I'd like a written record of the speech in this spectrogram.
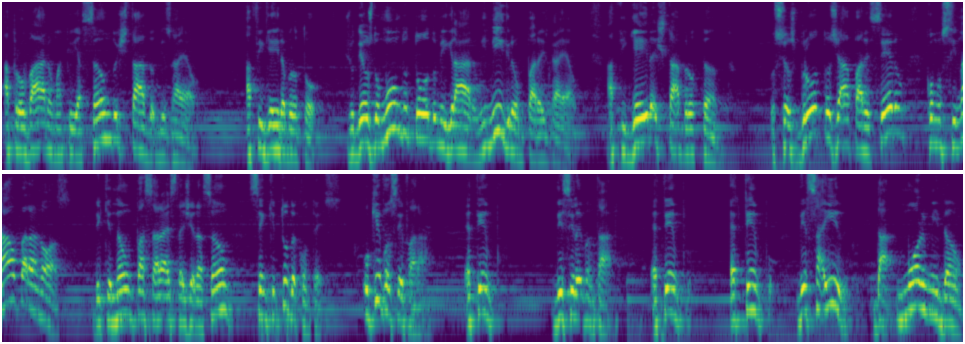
aprovaram a criação do Estado de Israel. A figueira brotou. Judeus do mundo todo migraram e migram para Israel. A figueira está brotando. Os seus brotos já apareceram como sinal para nós de que não passará esta geração sem que tudo aconteça. O que você fará? É tempo de se levantar. É tempo, é tempo de sair da mormidão.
